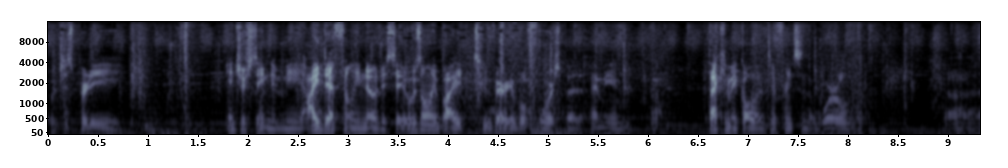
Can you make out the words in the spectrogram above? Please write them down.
which is pretty interesting to me i definitely noticed it it was only by two variable force but i mean that can make all the difference in the world uh,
